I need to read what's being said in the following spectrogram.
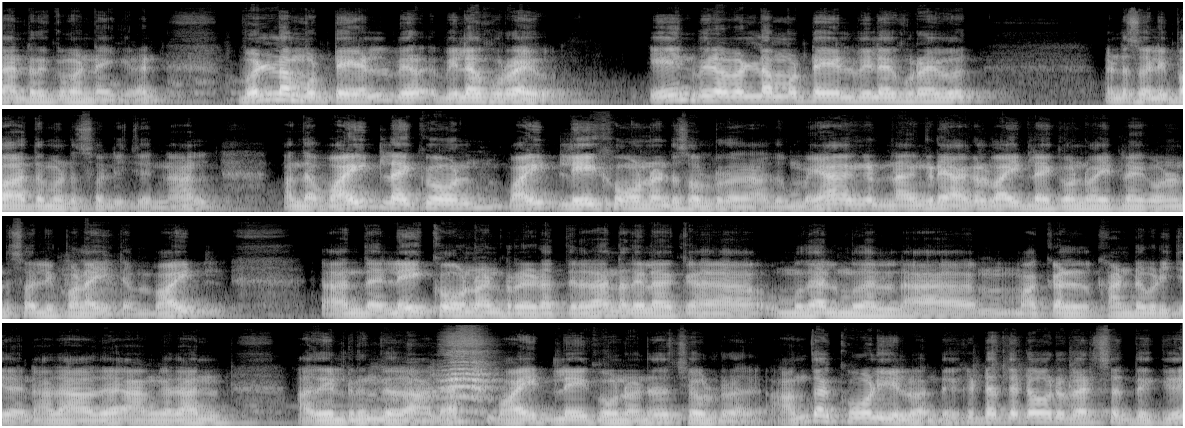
தான் இருக்குமென்னு நினைக்கிறேன். வெள்ள முட்டைகள் விலை குறைவு. ஏன் வில வெள்ளை முட்டைகள் விலை குறைவு? என்று சொல்லி பார்த்தோம்னு சொல்லி சொன்னால் அந்த ஒயிட் லைக்கோன் ஒயிட் லேக்கோன் என்று சொல்கிறது அது உண்மையாக எங்க நங்கடையாக ஒயிட் லைக்கோன் ஒயிட் லைக்கோன்னு சொல்லி பழகிட்டோம். ஒயிட் அந்த லேக்கோன்ன்ற இடத்துல தான் அதில் முதல் முதல் மக்கள் கண்டுபிடிச்சது. அதாவது அங்கே தான் அதில் இருந்ததால் ஒயிட் லேக்கோன்னு சொல்கிறது அந்த கோழிகள் வந்து கிட்டத்தட்ட ஒரு வருஷத்துக்கு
